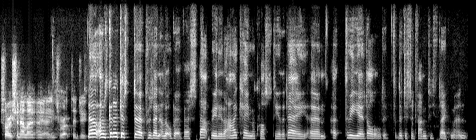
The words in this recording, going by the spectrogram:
Sorry, Chanel, I, I interrupted you. No, I was going to just uh, present a little bit of a stat really that I came across the other day. Um, at three years old, for the disadvantaged segment,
